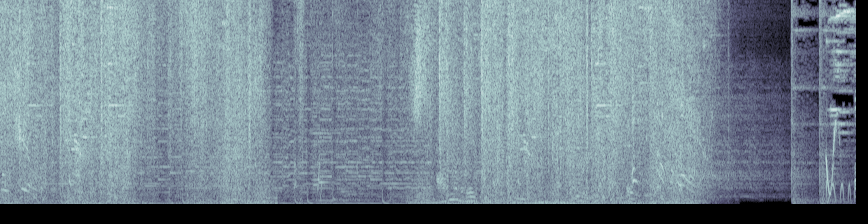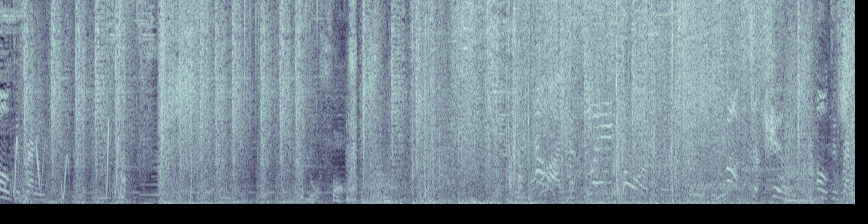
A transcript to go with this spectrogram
Double kill! Unstoppable! Ult is ready. Your thoughts Ally has slain Thor! Monster kill! Ult is ready.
